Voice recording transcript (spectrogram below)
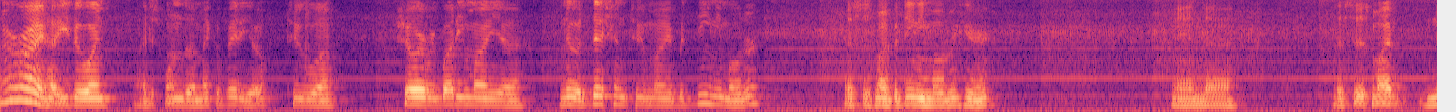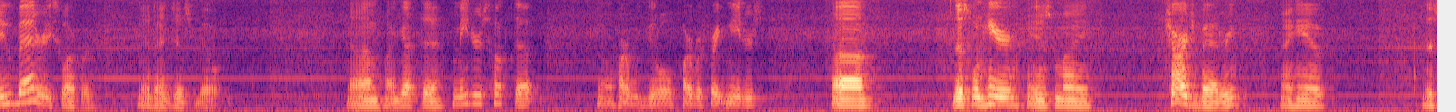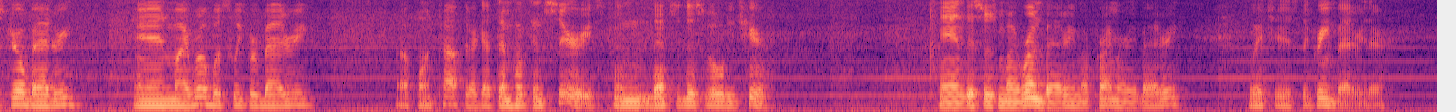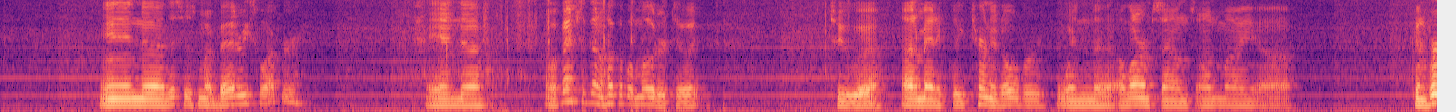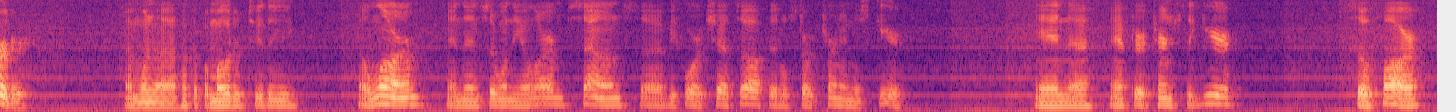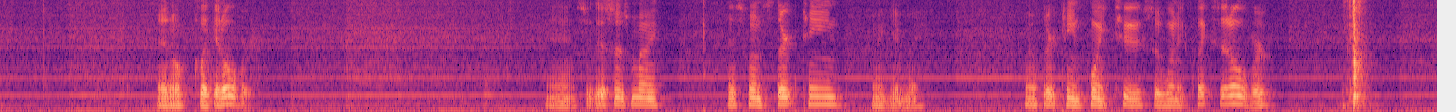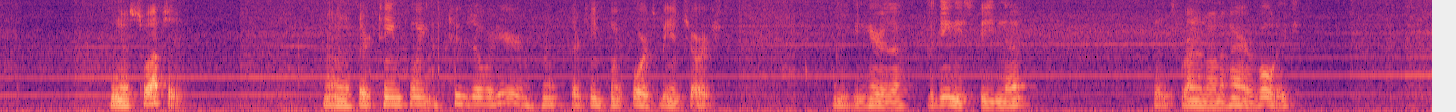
Alright, how you doing? I just wanted to make a video to uh, show everybody my uh, new addition to my Bedini motor. This is my Bedini motor here. And uh, this is my new battery swapper that I just built. Um, I got the meters hooked up, you know, Harbor, good old Harbor Freight meters. Uh, this one here is my charge battery. I have this drill battery and my Robo Sweeper battery up on top there. I got them hooked in series, and that's this voltage here. And this is my run battery, my primary battery, which is the green battery there. And uh, this is my battery swapper. And uh, I'm eventually going to hook up a motor to it to uh, automatically turn it over when the alarm sounds on my uh, converter. I'm going to hook up a motor to the alarm and then so when the alarm sounds uh, before it shuts off it'll start turning this gear. And uh, after it turns the gear so far it'll click it over. And so this is my this one's 13 let me get my well, 13.2 so when it clicks it over you know swaps it on the 13.2's over here, 13.4 it's being charged. And you can hear the Bedini speeding up because it's running on a higher voltage.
